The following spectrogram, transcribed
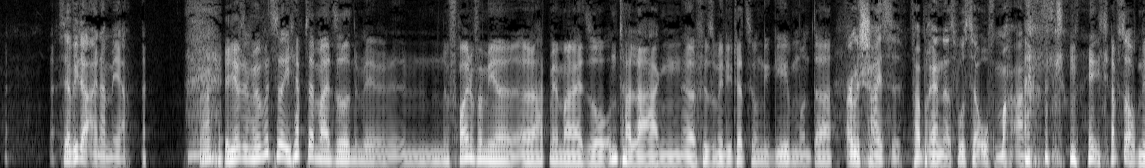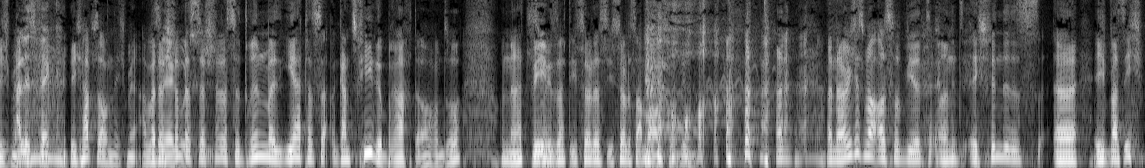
Ist ja wieder einer mehr. Ich habe ich hab da mal so eine Freundin von mir äh, hat mir mal so Unterlagen äh, für so Meditation gegeben und da Alles Scheiße. Verbrenn das. Wo ist der Ofen? Mach an. ich hab's auch nicht mehr. Alles weg. Ich hab's auch nicht mehr. Aber da stand gut. das, da stand das so drin, weil ihr hat das ganz viel gebracht auch und so. Und dann hat sie mir gesagt, ich soll das, ich soll das auch mal ausprobieren. und dann, dann habe ich das mal ausprobiert und ich finde das, äh, ich, was ich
